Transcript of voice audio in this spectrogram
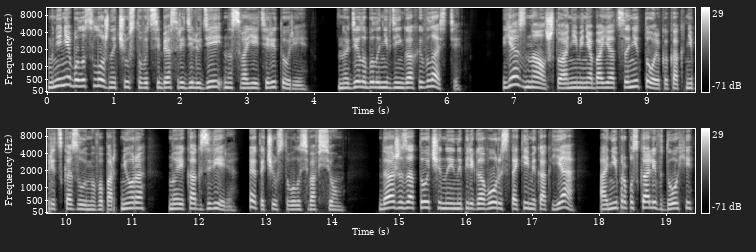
Мне не было сложно чувствовать себя среди людей на своей территории. Но дело было не в деньгах и власти. Я знал, что они меня боятся не только как непредсказуемого партнера, но и как зверя. Это чувствовалось во всем. Даже заточенные на переговоры с такими, как я, они пропускали вдохи,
